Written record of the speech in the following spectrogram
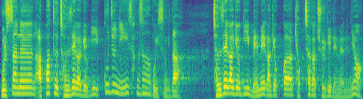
울산은 아파트 전세 가격이 꾸준히 상승하고 있습니다. 전세 가격이 매매 가격과 격차가 줄게 되면은요,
